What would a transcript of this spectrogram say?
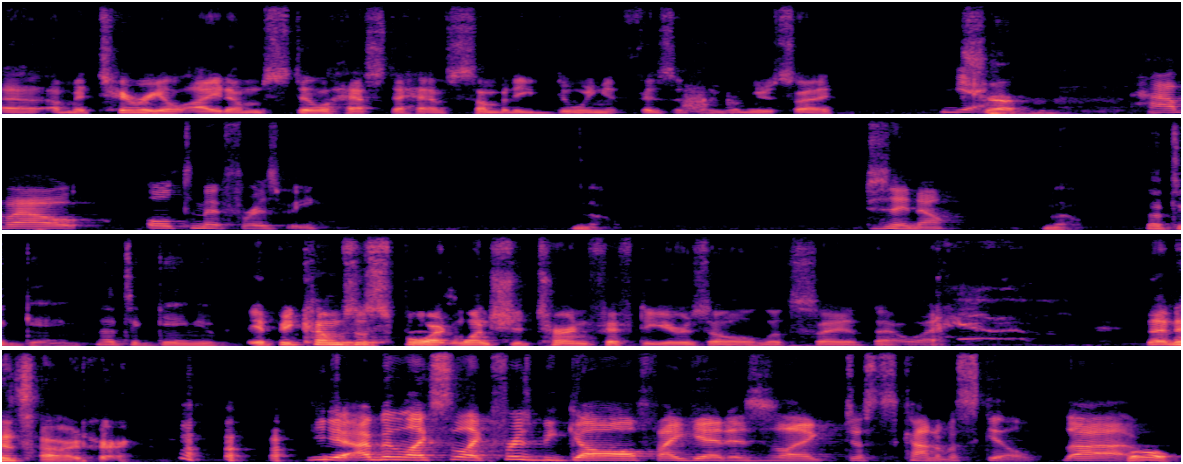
uh, a material item still has to have somebody doing it physically wouldn't you say Yeah. Sure. How about ultimate frisbee? No. Did you say no? No, that's a game. That's a game you. It becomes a sport once you turn 50 years old. Let's say it that way. then it's harder. Yeah, I've been like so like frisbee golf. I get is like just kind of a skill. Uh, Oh,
